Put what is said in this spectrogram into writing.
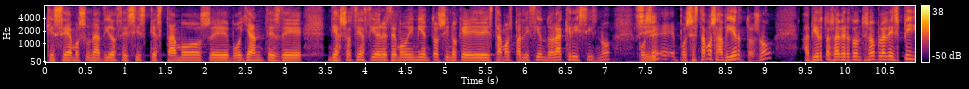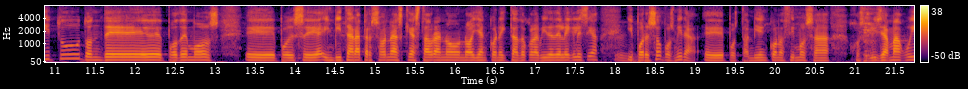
que seamos una diócesis que estamos eh, bollantes de, de asociaciones, de movimientos, sino que estamos padeciendo la crisis, ¿no? Pues, Sí. eh, pues estamos abiertos, ¿no? Abiertos a ver dónde sopla el espíritu, donde podemos eh, pues eh, invitar a personas que hasta ahora no, no hayan conectado con la vida de la Iglesia y por eso, pues mira, eh, pues también conocimos a José Luis Yamagui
